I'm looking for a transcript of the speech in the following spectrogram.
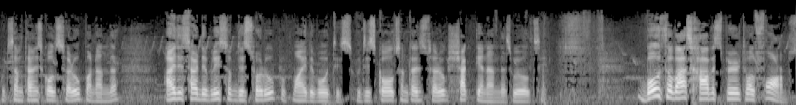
which sometimes is called Swarupananda, I desire the bliss of the Swarup of my devotees, which is called sometimes Swarup Shaktiananda, as we will see both of us have spiritual forms,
